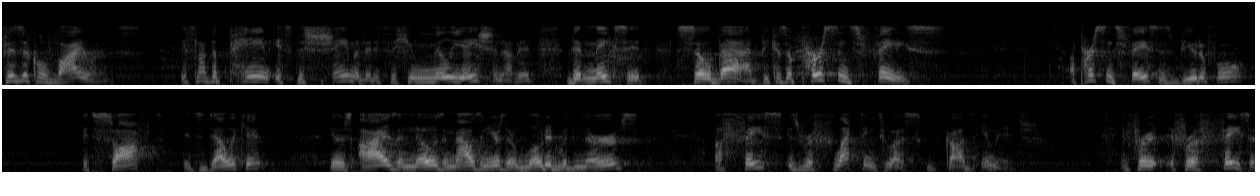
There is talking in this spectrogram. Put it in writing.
Physical violence. It's not the pain, it's the shame of it, it's the humiliation of it that makes it so bad. Because a person's face, a person's face is beautiful, it's soft, it's delicate. You know, there's eyes and nose and mouths and ears, they're loaded with nerves a face is reflecting to us God's image. And for, for a face, a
